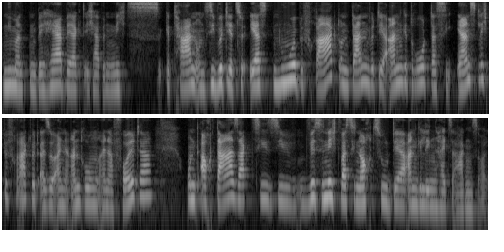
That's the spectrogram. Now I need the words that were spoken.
niemanden beherbergt, ich habe nichts getan. Und sie wird ja zuerst nur befragt und dann wird ihr angedroht, dass sie ernstlich befragt wird, also eine Androhung einer Folter. Und auch da sagt sie, sie wisse nicht, was sie noch zu der Angelegenheit sagen soll.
